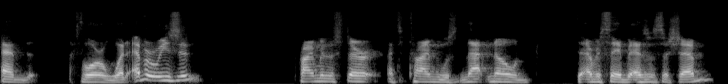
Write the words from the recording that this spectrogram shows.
And for whatever reason, Prime Minister at the time was not known to ever say Be'ezus Hashem.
